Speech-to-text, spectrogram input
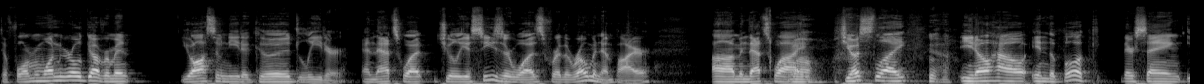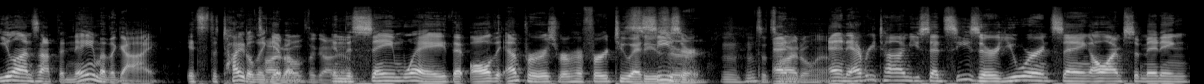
to form a one world government, you also need a good leader, and that's what Julius Caesar was for the Roman Empire. Um, and that's why, just like you know how in the book they're saying Elon's not the name of the guy. It's the title they give him. of the guy, in yeah. the same way that all the emperors were referred to as Caesar. It's a And, title. yeah. and every time you said Caesar, you weren't saying, "Oh, I'm submitting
